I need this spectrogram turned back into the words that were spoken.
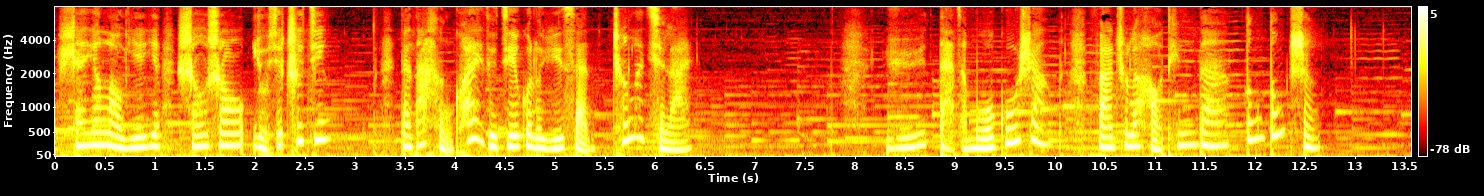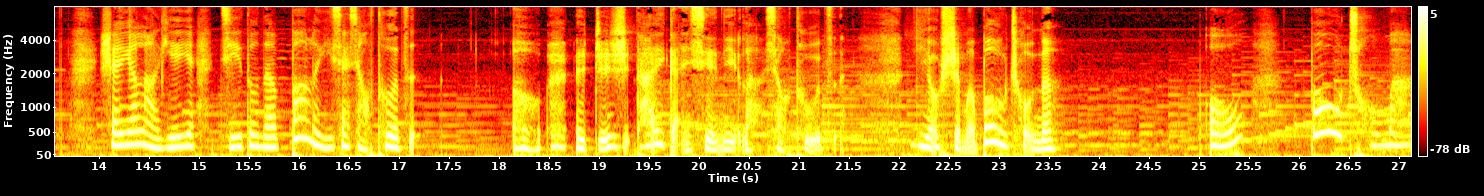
山羊老爷爷稍稍有些吃惊。但他很快就接过了雨伞，撑了起来。雨打在蘑菇上，发出了好听的咚咚声。山羊老爷爷激动地抱了一下小兔子。“哦，真是太感谢你了，小兔子！你要什么报酬呢？”“哦，报酬吗？”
